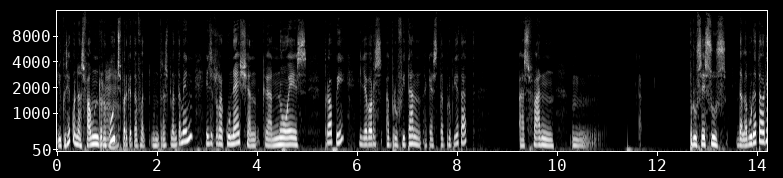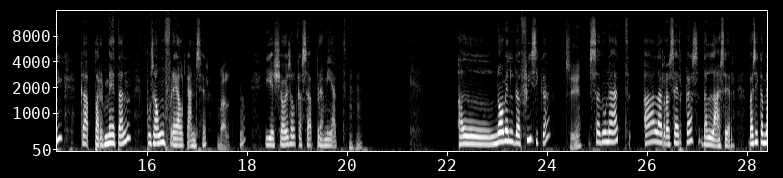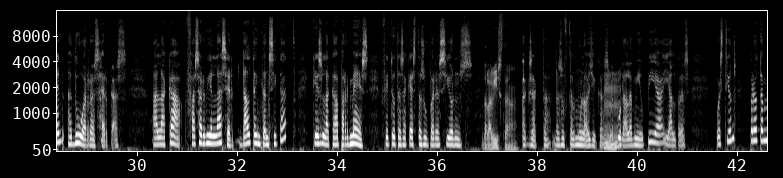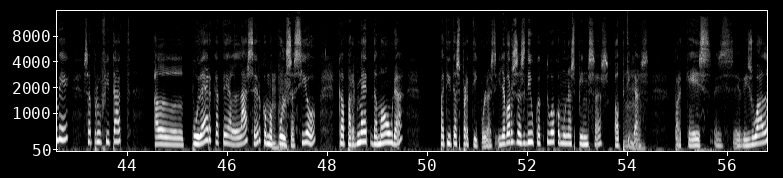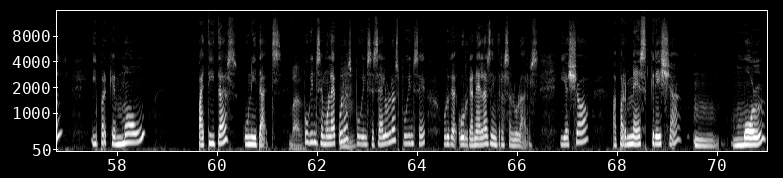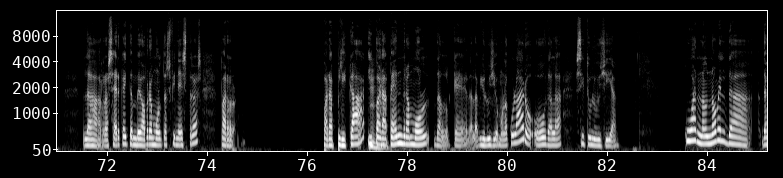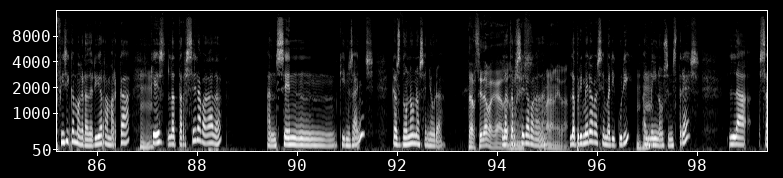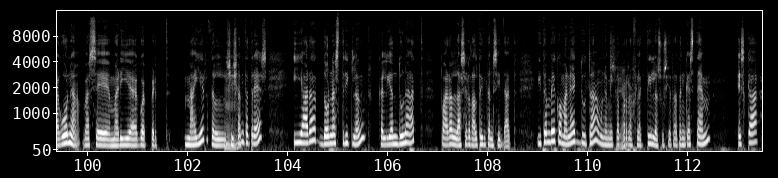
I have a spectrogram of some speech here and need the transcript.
jo què sé, quan es fa un rebuig mm -hmm. perquè t'ha fet un trasplantament, ells reconeixen que no és propi i llavors, aprofitant aquesta propietat, es fan mm, processos de laboratori que permeten posar un fre al càncer. Val. No? I això és el que s'ha premiat. Uh -huh. El Nobel de Física Sí. s'ha donat a les recerques del làser, bàsicament a dues recerques. A la que fa servir el làser d'alta intensitat, que és la que ha permès fer totes aquestes operacions De la vista. Exacte, les oftalmològiques, mm -hmm. la curar la miopia i altres qüestions, però també s'ha aprofitat el poder que té el làser com a Mhm. pulsació que permet de moure petites partícules. I llavors es diu que actua com unes pinces òptiques, perquè és, és visual i perquè mou petites unitats. Val. Puguin ser molècules, Mhm. puguin ser cèl·lules, puguin ser orga organeles intracel·lulars. I això ha permès créixer mm, molt la recerca i també obre moltes finestres per per aplicar i per Mhm. aprendre molt del que, de la biologia molecular o, o de la citologia. Quan el Nobel de, de Física m'agradaria remarcar Mhm. que és la tercera vegada en 115 anys que es dona una senyora. Tercera vegada La tercera només. vegada. Mare meva. La primera va ser Marie Curie, uh -huh. el Mhm. 1903. La segona va ser Maria Goeppert Mayer, del Mhm. 63. I ara Donna Strickland, que li han donat per al làser d'alta intensitat. I també, com a anècdota, una mica Sí. per reflectir la societat en què estem, és que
